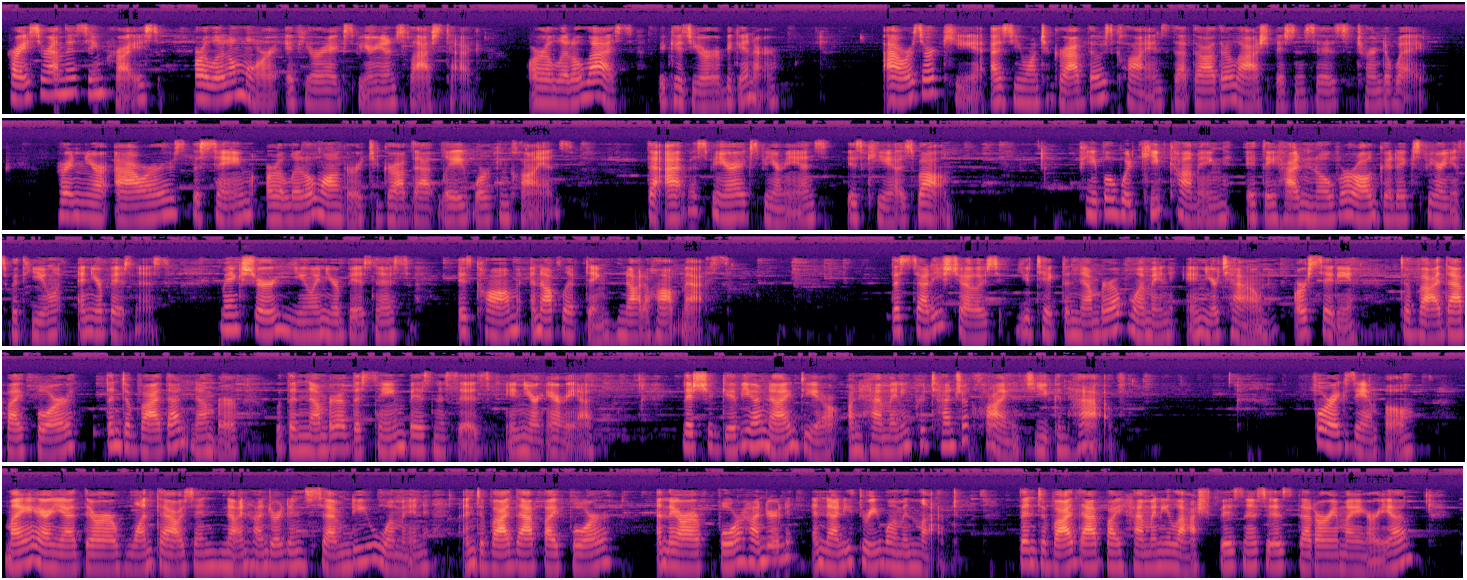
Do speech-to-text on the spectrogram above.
Price around the same price or a little more if you're an experienced lash tech, or a little less because you're a beginner. Hours are key as you want to grab those clients that the other lash businesses turned away. Putting your hours the same or a little longer to grab that late working clients. The atmosphere experience is key as well. People would keep coming if they had an overall good experience with you and your business. Make sure you and your business is calm and uplifting, not a hot mess. The study shows you take the number of women in your town or city, divide that by four, then divide that number with the number of the same businesses in your area. This should give you an idea on how many potential clients you can have. For example, my area there are 1,970 women and divide that by 4 and there are 493 women left. Then divide that by how many lash businesses that are in my area,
